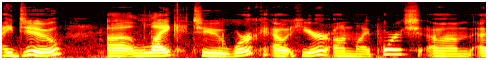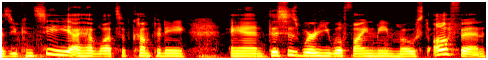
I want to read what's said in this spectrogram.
I do uh, like to work out here on my porch. Um, as you can see, I have lots of company, and this is where you will find me most often.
